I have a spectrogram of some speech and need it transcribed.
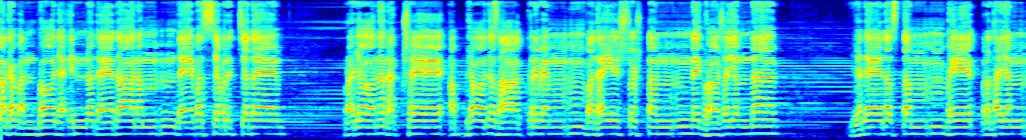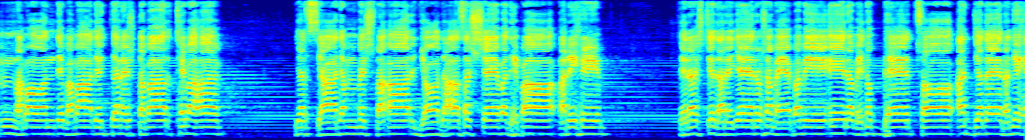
मघवन् भोज इन्नुते दानम् देवस्य पृच्छ्यते प्रजो न नक्षे अभ्योजसाकृविम् वधैः सृष्टन् निघोषयन्। यदेदस्तम् भेत् प्रथयन् नमोऽन्दिवमादित्यनिष्टपार्थिवः यस्याजम् विश्व आर्योदासस्येवधिपा अरिः। तिरश्चिदरिजेरुषमेपवीरविदुभ्येत्सो अद्यते रजिः।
